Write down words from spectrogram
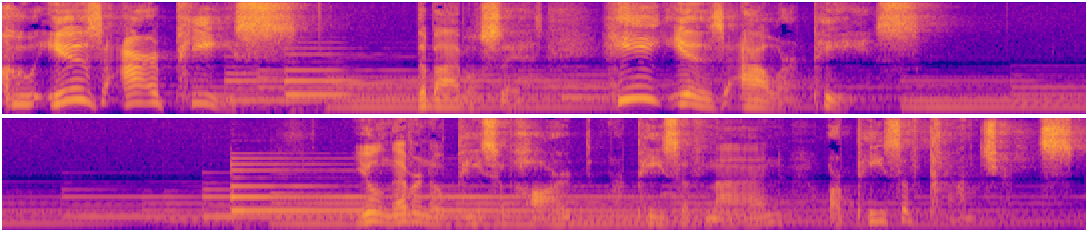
who is our peace, the Bible says. He is our peace. You'll never know peace of heart or peace of mind or peace of conscience.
